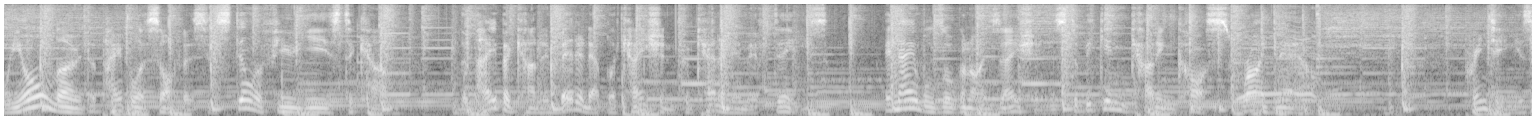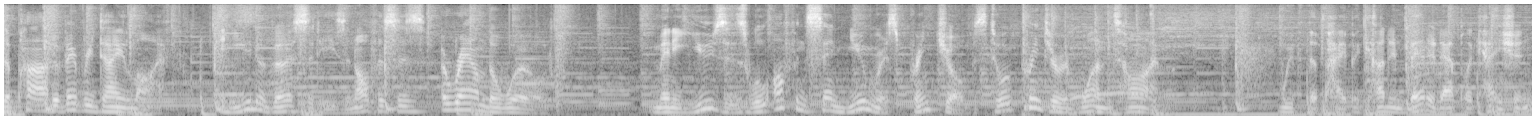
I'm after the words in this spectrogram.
We all know the paperless office is still a few years to come. The PaperCut embedded application for Canon MFDs enables organisations to begin cutting costs right now. Printing is a part of everyday life in universities and offices around the world. Many users will often send numerous print jobs to a printer at one time. With the PaperCut embedded application,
